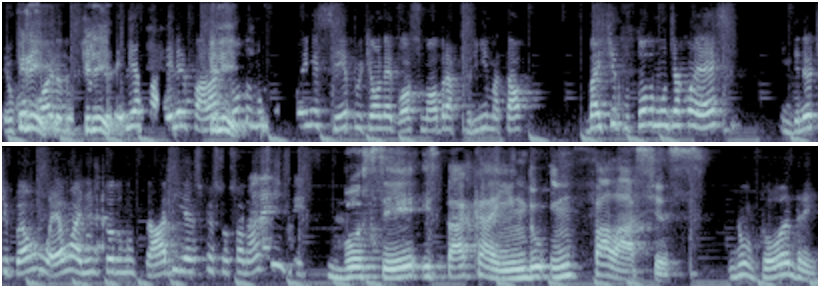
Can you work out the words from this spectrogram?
Eu Felipe, concordo. Felipe, ele, ia, ele ia falar Felipe. todo mundo conhecer, porque é um negócio, uma obra-prima tal. Mas, tipo, todo mundo já conhece. Entendeu? Tipo, é um, é um anime que todo mundo sabe e as pessoas só não assistem. Você está caindo em falácias. Não tô, Andrei.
